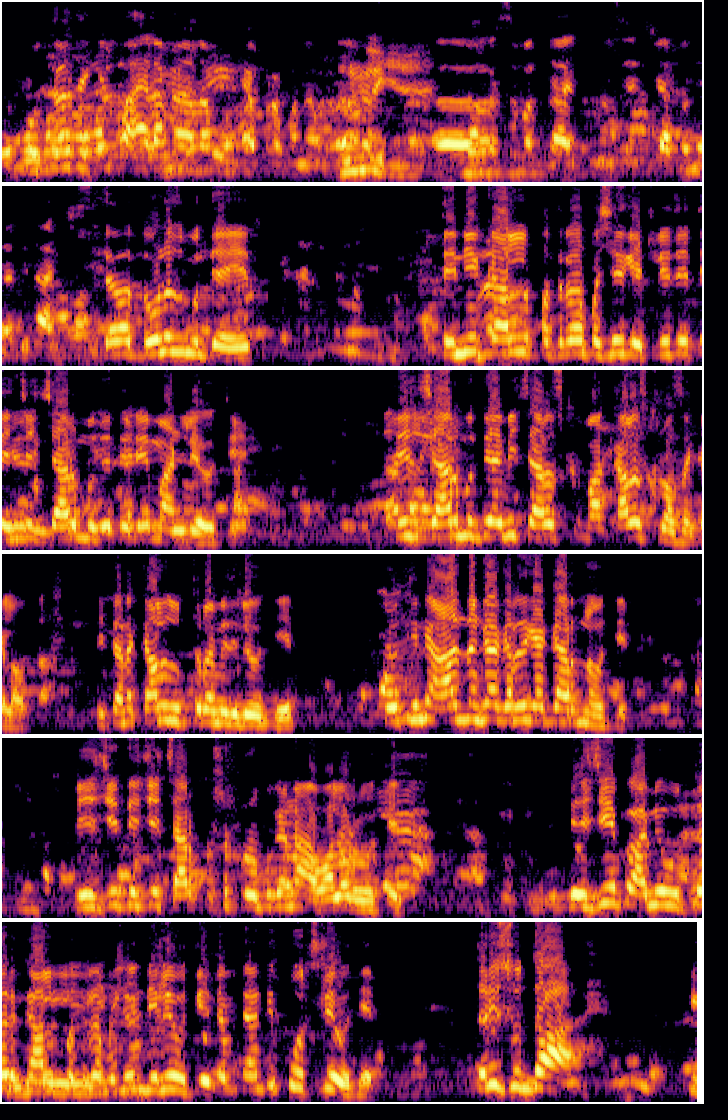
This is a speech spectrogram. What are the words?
गोंधळ देखील पाहायला मिळाला मोठ्या प्रमाणावर. कसं बघताय पद्धतीने तेव्हा दोनच मुद्दे आहेत. त्यांनी काल पत्रकार परिषद घेतली होती. त्यांचे चार मुद्दे त्यांनी मांडले होते. ते चार मुद्दे आम्ही चारच कालच खुलासा केला होता. ते त्यांना कालच उत्तर आम्ही दिले होते. तर त्यांनी आज नका करायचे काय कारण नव्हते ते जे त्याचे चार प्रश्न प्रमुखांना अहवालावर होते. ते जे आम्ही उत्तर काल पत्रकार परिषद दिली होती त्यामुळे त्यांना ती पोचली होते. तरी सुद्धा मी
